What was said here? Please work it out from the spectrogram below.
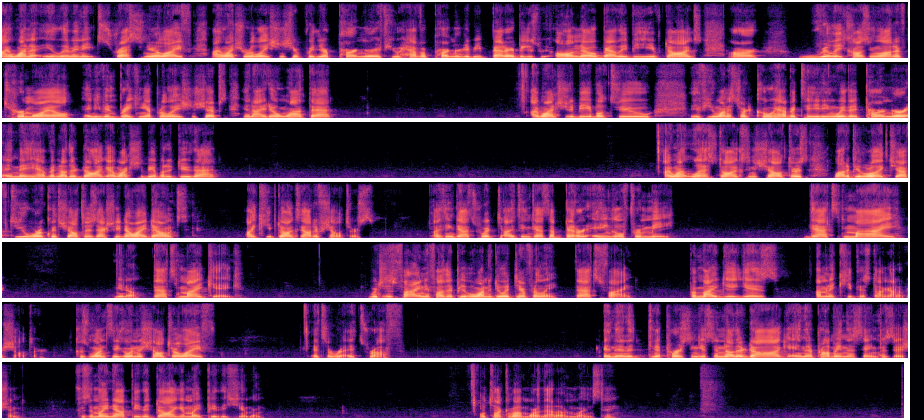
I want to eliminate stress in your life. I want your relationship with your partner, if you have a partner, to be better because we all know badly behaved dogs are really causing a lot of turmoil and even breaking up relationships. And I don't want that. I want you to be able to, if you want to start cohabitating with a partner and they have another dog, I want you to be able to do that. I want less dogs in shelters. A lot of people are like, Jeff, do you work with shelters? Actually, no, I don't. I keep dogs out of shelters. I think that's what I think that's a better angle for me. That's my, you know, that's my gig, which is fine. If other people want to do it differently, that's fine. But my gig is I'm going to keep this dog out of a shelter because once they go into shelter life, it's a it's rough. And then the, the person gets another dog, and they're probably in the same position because it might not be the dog, it might be the human. We'll talk about more of that on Wednesday.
